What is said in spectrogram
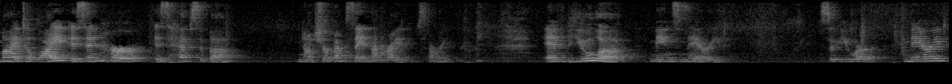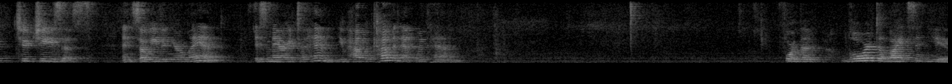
My delight is in her, is Hephzibah. Not sure if I'm saying that right. I'm sorry. And Beulah means married. So you are married to Jesus. And so even your land is married to him. You have a covenant with him. For the Lord delights in you,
